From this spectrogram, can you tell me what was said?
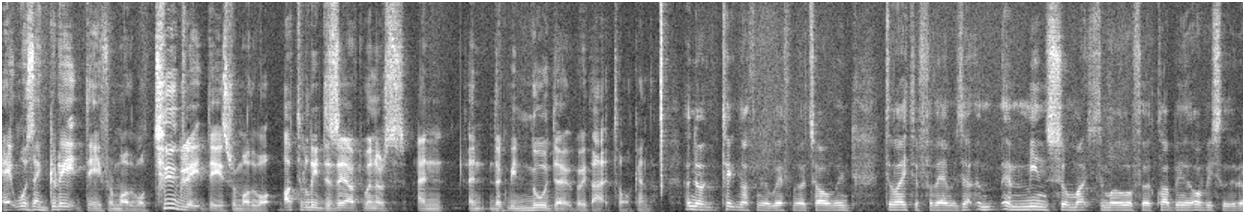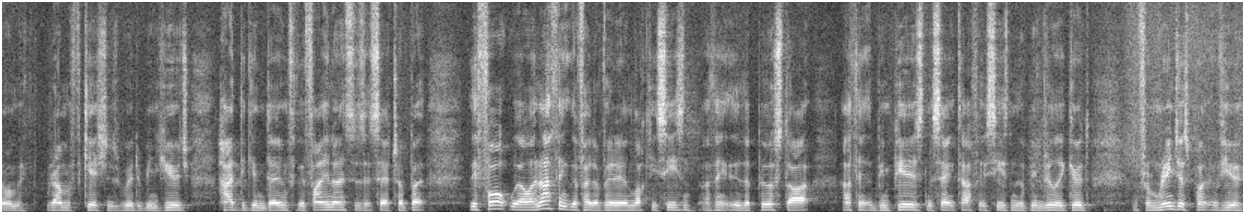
it was a great day for Motherwell. Two great days for Motherwell. Utterly deserved winners, and, and there can be no doubt about that at all, can there? I know, take nothing away from it at all. I mean, delighted for them. It, means so much to Motherwell for the club. I mean, obviously, the ramifications would have been huge had they gone down for the finances, etc. But they fought well, and I think they've had a very unlucky season. I think they had a poor start. I think they've been periods in the second half of the season they've been really good. And from Rangers' point of view,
